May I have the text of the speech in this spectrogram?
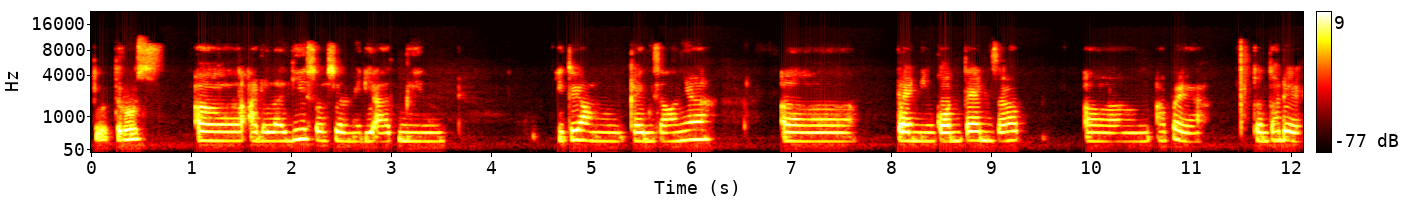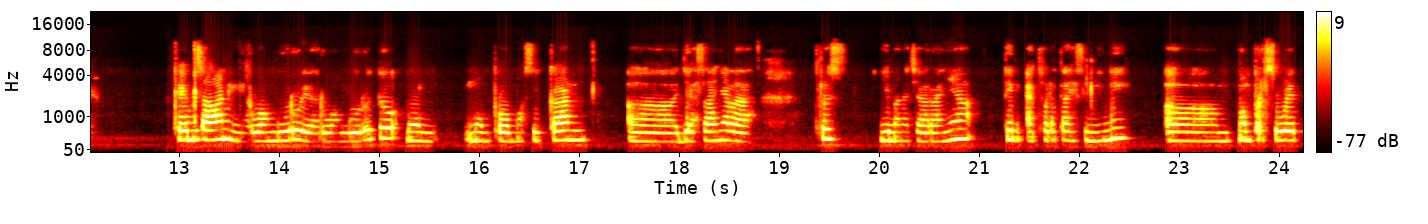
tuh terus uh, ada lagi social media admin. Itu yang kayak misalnya uh, planning konten misalnya um, apa ya contoh deh. Kayak misalnya nih ruang guru ya ruang guru tuh mem mempromosikan uh, jasanya lah. Terus gimana caranya tim advertising ini um, mempersuit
